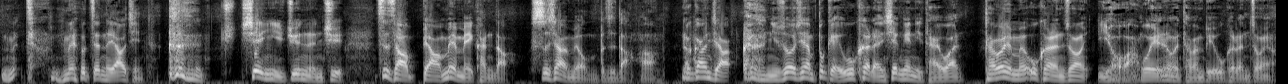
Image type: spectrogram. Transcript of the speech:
没 没有真的邀请 现役军人去，至少表面没看到，私下有没有我们不知道啊。那刚刚讲，你说现在不给乌克兰，先给你台湾，台湾有没有乌克兰重要？有啊，我也认为台湾比乌克兰重要，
